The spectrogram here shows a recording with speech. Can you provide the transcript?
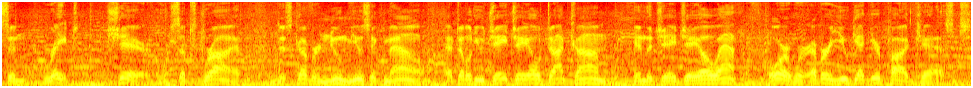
Listen, rate, share, subscribe Discover new music now at WJJO.com, in the JJO app, or wherever you get your podcasts.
